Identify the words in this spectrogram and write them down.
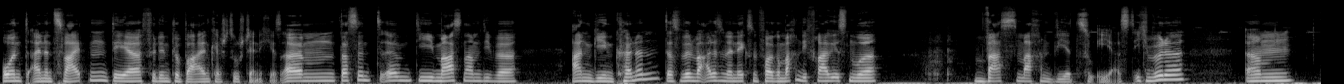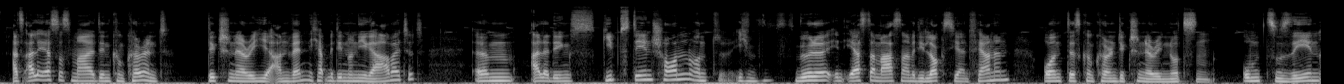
und einen zweiten, der für den globalen Cache zuständig ist. Ähm, das sind ähm, die Maßnahmen, die wir angehen können. Das würden wir alles in der nächsten Folge machen. Die Frage ist nur, was machen wir zuerst? Ich würde ähm, als allererstes mal den Concurrent Dictionary hier anwenden. Ich habe mit dem noch nie gearbeitet. Ähm, allerdings gibt's den schon und ich würde in erster Maßnahme die Logs hier entfernen und das Concurrent Dictionary nutzen, um zu sehen,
